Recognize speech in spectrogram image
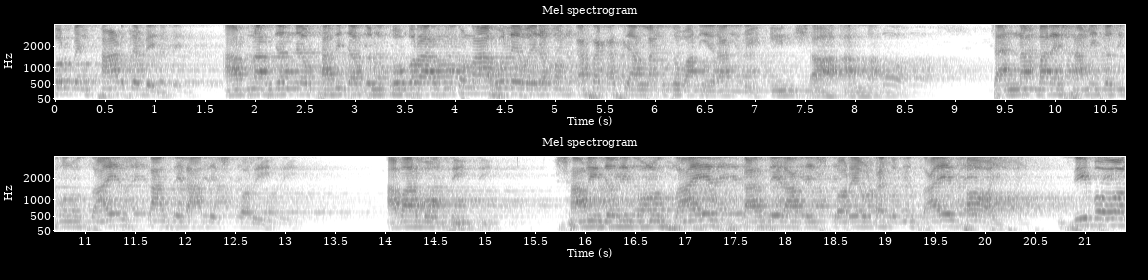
করবেন, ছাড় দেবেন। আপনার জন্য খাদিজাতুল কোবরার মতো না হলে ওই রকম কাছাকাছি আল্লাহ কিছু বানিয়ে রাখবে ইনশা আল্লাহ চার নাম্বারে স্বামী যদি কোনো জায়েজ কাজের আদেশ করে, আবার বলছি, স্বামী যদি কোনো জায়েজ কাজের আদেশ করে, ওটা যদি জায়েজ হয়, জীবন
